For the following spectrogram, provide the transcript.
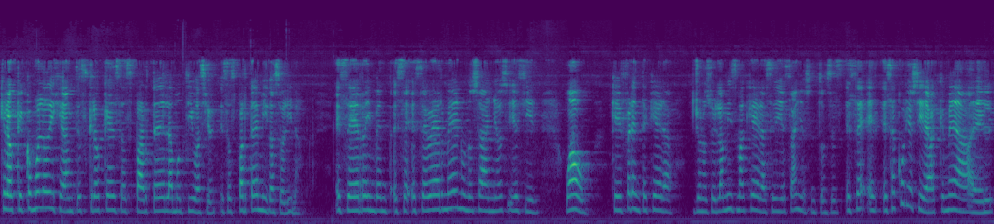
creo que como lo dije antes, creo que esa es parte de la motivación, esa es parte de mi gasolina. Ese, ese, ese verme en unos años y decir, wow, qué diferente que era. Yo no soy la misma que era hace 10 años. Entonces, ese, e, esa curiosidad que me da el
